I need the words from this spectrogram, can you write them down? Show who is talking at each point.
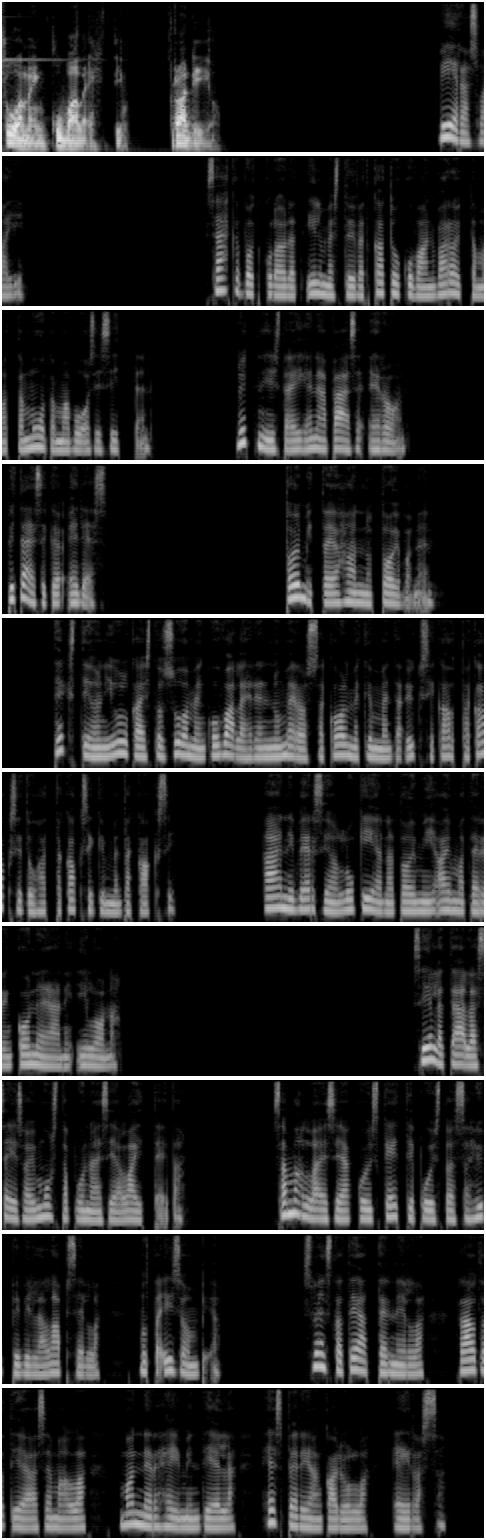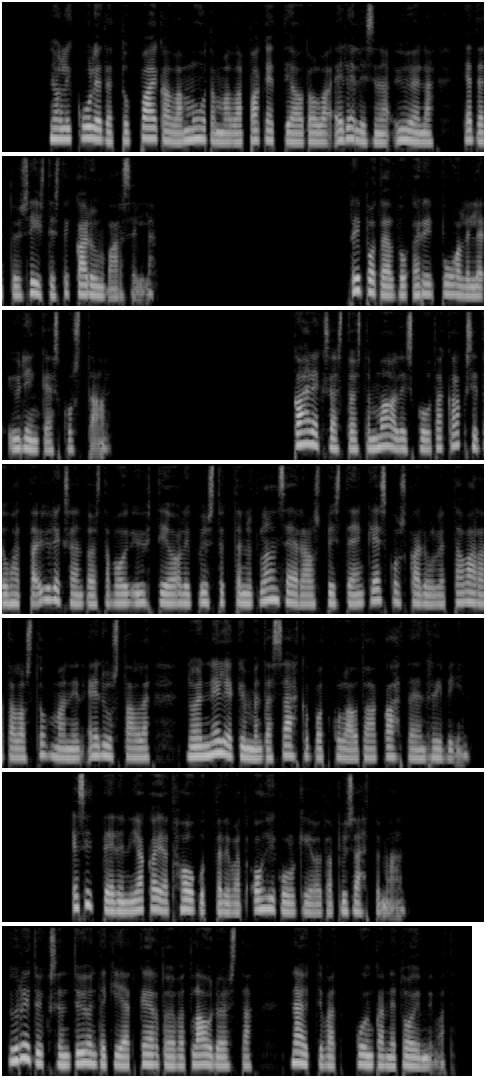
Speaker 1: Suomen Kuvalehti. Radio.
Speaker 2: Vieraslaji. Sähköpotkulaudat ilmestyivät katukuvan varoittamatta muutama vuosi sitten. Nyt niistä ei enää pääse eroon. Pitäisikö edes? Toimittaja Hannu Toivonen. Teksti on julkaistu Suomen Kuvalehden numerossa 31 kautta 2022. Ääniversion lukijana toimii Aimaterin koneääni Ilona. Siellä täällä seisoi mustapunaisia laitteita. Samanlaisia kuin skeittipuistoissa hyppivillä lapsilla, mutta isompia. Svenska Teatternilla, rautatieasemalla, Mannerheimin tiellä, Hesperian kadulla, Eirassa. Ne oli kuljetettu paikalla muutamalla pakettiautolla edellisenä yönä jätetty siististi kadun varsille. Ripoteltu eri puolille ydinkeskustaa. 18. maaliskuuta 2019 voi yhtiö oli pystyttänyt lanseerauspisteen keskuskadulle tavaratalo Stockmannin edustalle noin 40 sähköpotkulautaa kahteen riviin. Esitteiden jakajat houkuttelivat ohikulkijoita pysähtymään. Yrityksen työntekijät kertoivat laudoista, näyttivät kuinka ne toimivat.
